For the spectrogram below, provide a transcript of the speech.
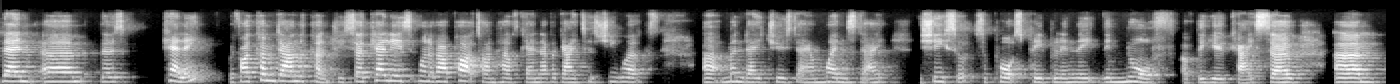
Then um, there's Kelly. If I come down the country, so Kelly is one of our part time healthcare navigators. She works uh, Monday, Tuesday, and Wednesday. She supports people in the, the north of the UK. So um,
